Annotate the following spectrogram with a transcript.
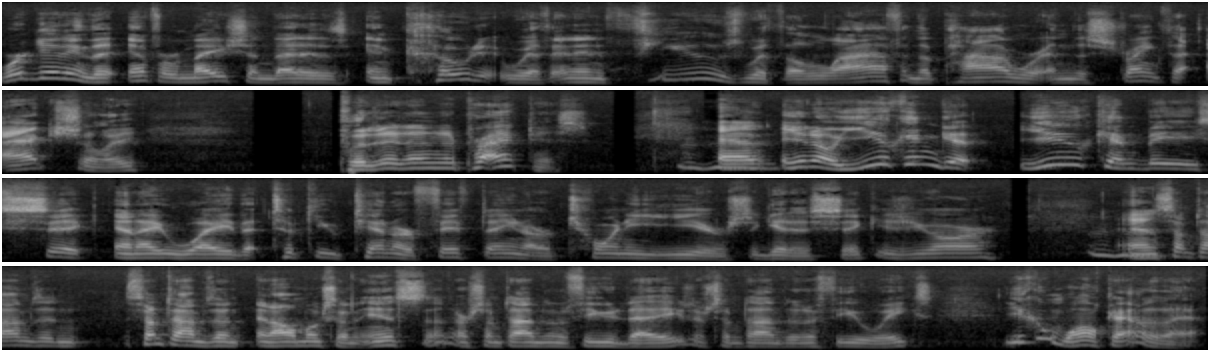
We're getting the information that is encoded with and infused with the life and the power and the strength to actually put it into practice. Mm-hmm. And you know, you can get you can be sick in a way that took you 10 or 15 or 20 years to get as sick as you are. Mm-hmm. And sometimes in sometimes in, in almost an instant or sometimes in a few days or sometimes in a few weeks, you can walk out of that.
